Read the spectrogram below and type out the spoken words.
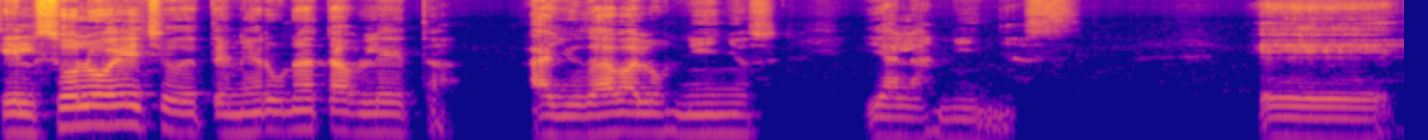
que el solo hecho de tener una tableta ayudaba a los niños y a las niñas. Eh,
